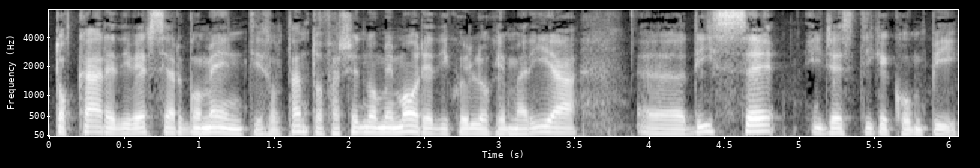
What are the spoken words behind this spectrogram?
toccare diversi argomenti soltanto facendo memoria di quello che Maria eh, disse, i gesti che compì.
